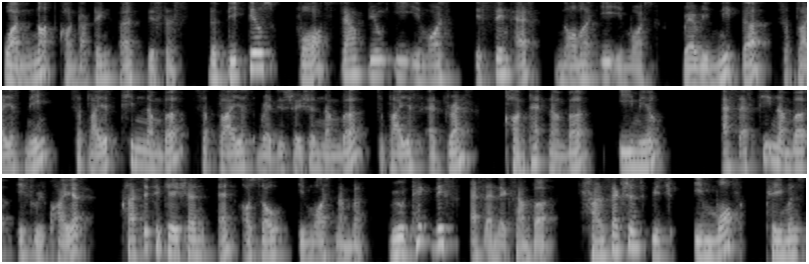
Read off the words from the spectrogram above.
who are not conducting a business. The details for self-bill e-invoice is same as normal e-invoice, where we need the supplier's name, supplier's TIN number, supplier's registration number, supplier's address, contact number, email, SST number if required, classification, and also invoice number. We will take this as an example. Transactions which involve payments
